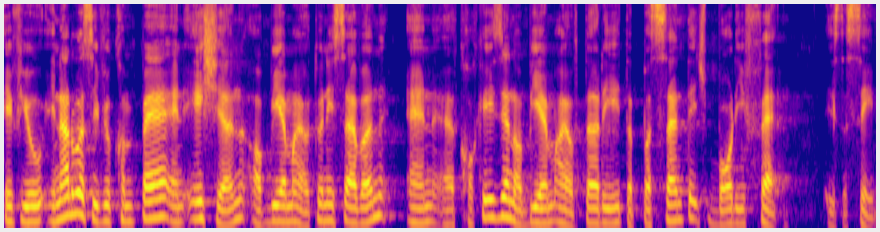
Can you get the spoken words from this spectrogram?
If you, in other words, if you compare an Asian of BMI of 27 and a Caucasian of BMI of 30, the percentage body fat is the same.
